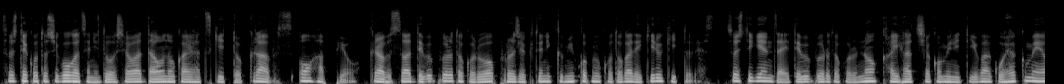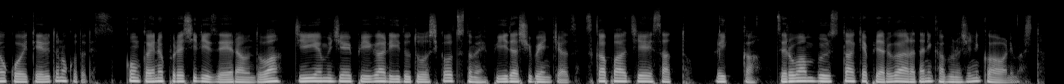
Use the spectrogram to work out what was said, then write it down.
そして今年5月に同社は DAO の開発キット Clubs を発表。Clubs は Dev プロトコルをプロジェクトに組み込むことができるキットです。そして現在 Dev プロトコルの開発者コミュニティは500名を超えているとのことです。今回のプレシリーズ A ラウンドは GMJP がリード投資家を務め B ダッシュベンチャーズ、スカパー J サット、リッカ、01ブースターキャピタルが新たに株主に加わりました。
